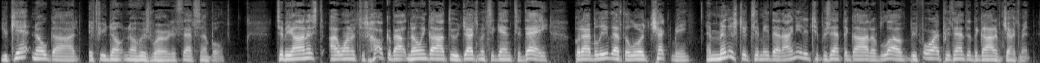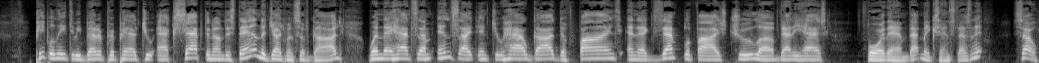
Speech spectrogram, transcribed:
You can't know God if you don't know his word. It's that simple. To be honest, I wanted to talk about knowing God through judgments again today, but I believe that the Lord checked me and ministered to me that I needed to present the God of love before I presented the God of judgment people need to be better prepared to accept and understand the judgments of God when they had some insight into how God defines and exemplifies true love that He has for them. That makes sense, doesn't it? So,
